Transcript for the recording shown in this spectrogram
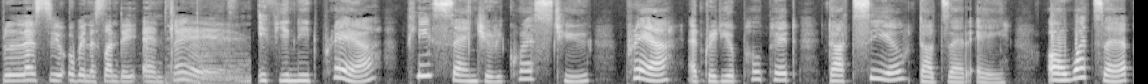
bless you. Ube ne Sunday enhle. If you need prayer please send your request to prayer@radiopulpit.co.za or WhatsApp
